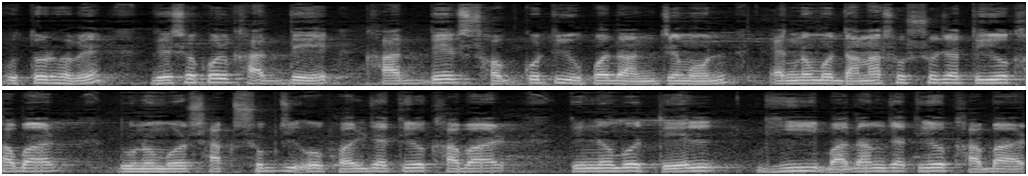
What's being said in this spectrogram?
উত্তর হবে, যে সকল খাদ্যে, খাদ্যের সবকটি উপাদান যেমন এক নম্বর দানাশস্য জাতীয় খাবার, দু নম্বর শাকসবজি ও ফল জাতীয় খাবার, তিন নম্বর তেল, ঘি, বাদাম জাতীয় খাবার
